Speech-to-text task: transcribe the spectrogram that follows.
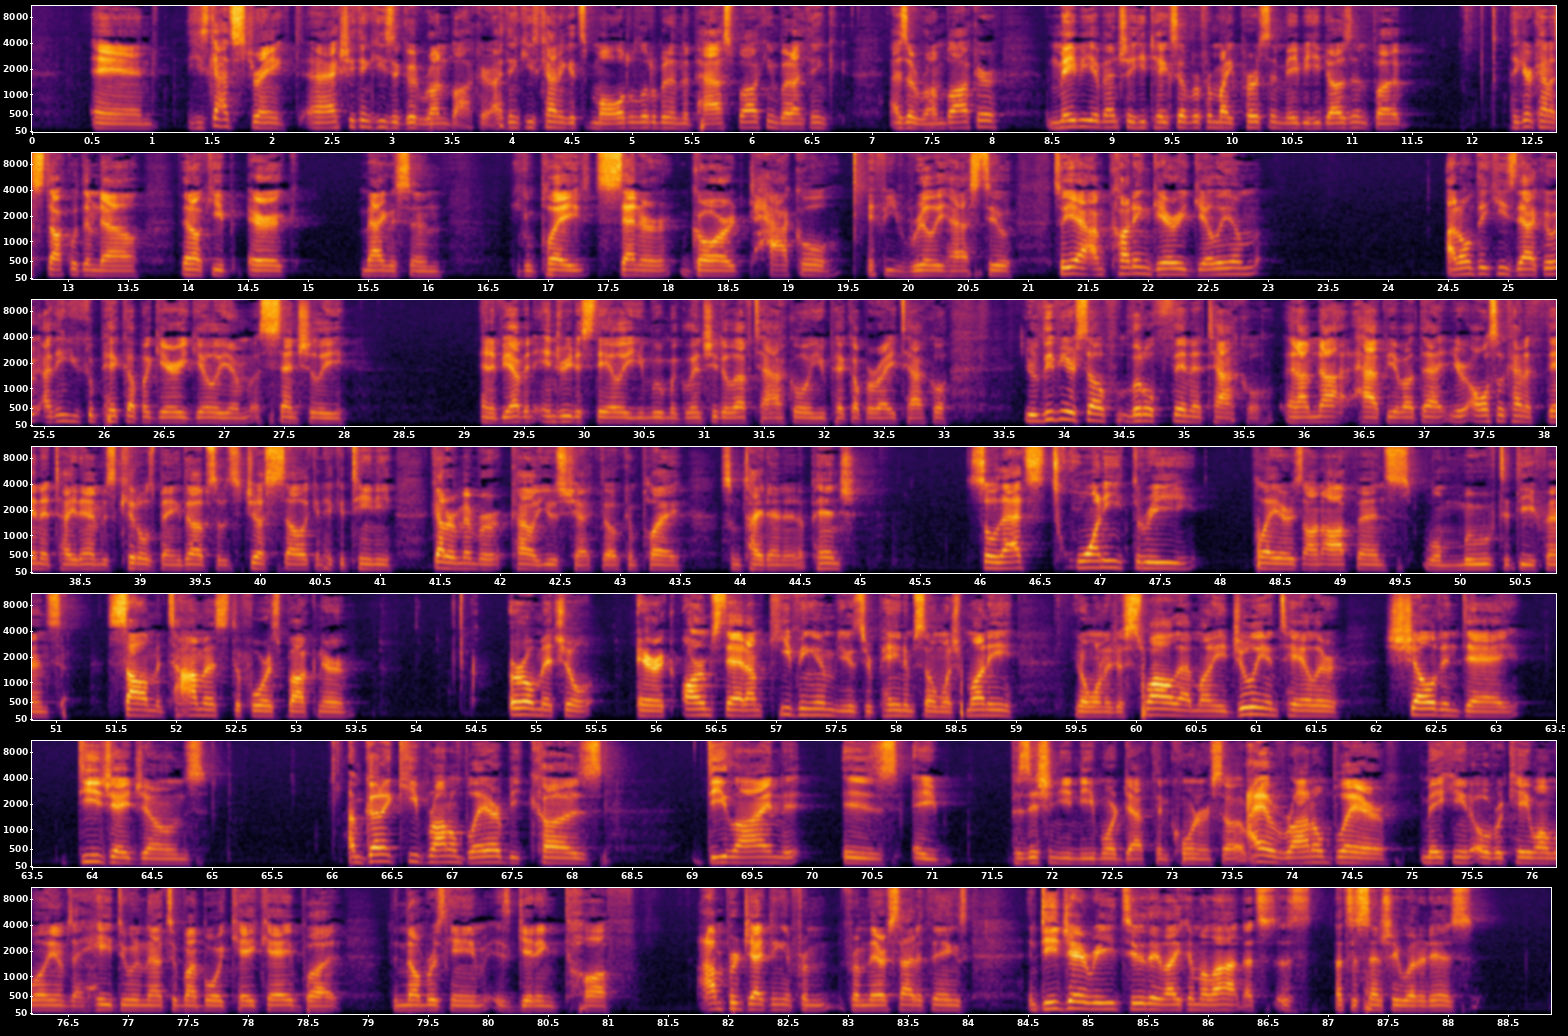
and he's got strength. And I actually think he's a good run blocker. I think he kind of gets mauled a little bit in the pass blocking, but I think as a run blocker, maybe eventually he takes over for Mike Person. Maybe he doesn't, but I think you're kind of stuck with him now. Then I'll keep Erik Magnuson. He can play center, guard, tackle if he really has to. So yeah, I'm cutting Garry Gilliam. I don't think he's that good. I think you could pick up a Garry Gilliam essentially. And if you have an injury to Staley, you move McGlinchey to left tackle and you pick up a right tackle. You're leaving yourself a little thin at tackle, and I'm not happy about that. You're also kind of thin at tight end because Kittle's banged up, so it's just Celek and Hikutini. Got to remember Kyle Juszczyk, though, can play some tight end in a pinch. So that's 23 players on offense will move to defense. Solomon Thomas, DeForest Buckner, Earl Mitchell, Arik Armstead. I'm keeping him because you're paying him so much money. You don't want to just swallow that money. Jullian Taylor, Sheldon Day, DJ Jones. I'm going to keep Ronald Blair because D line is a position you need more depth than corner. So I have Ronald Blair making it over K'Waun Williams. I hate doing that to my boy KK, but the numbers game is getting tough. I'm projecting it from from their side of things. And DJ Reed too, they like him a lot. That's that's essentially what it is.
